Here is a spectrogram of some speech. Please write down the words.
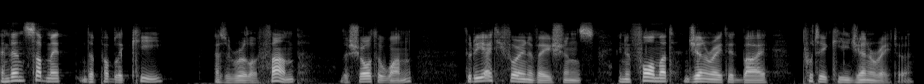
And then submit the public key as a rule of thumb, the shorter one, to the IT4Innovations in a format generated by PuTTY Key Generator.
